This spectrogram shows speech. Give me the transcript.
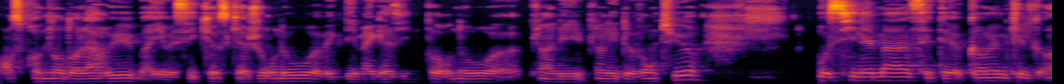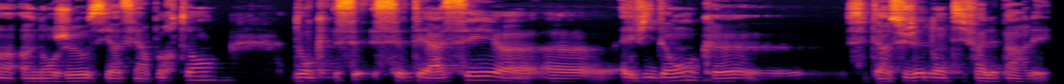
en se promenant dans la rue, bah, il y avait ces kiosques à journaux avec des magazines porno euh, plein les plein les devantures. Au cinéma, c'était quand même un, un, enjeu aussi assez important. Donc c'était assez évident que c'était un sujet dont il fallait parler.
